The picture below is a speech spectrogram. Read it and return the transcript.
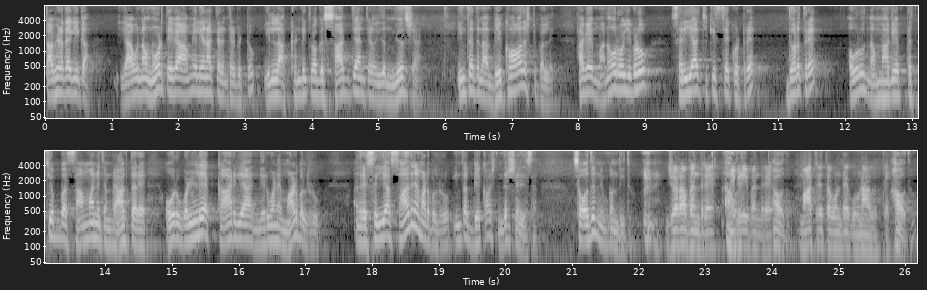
ತಾವು ಹೇಳಿದಾಗ ಈಗ, ಯಾವ ನಾವು ನೋಡ್ತೇವೆ, ಆಮೇಲೆ ಏನಾಗ್ತಾರೆ ಅಂತ ಹೇಳ್ಬಿಟ್ಟು, ಇಲ್ಲ ಖಂಡಿತವಾಗೂ ಸಾಧ್ಯ ಅಂತ ಹೇಳೋದು ಇದೊಂದು ನಿದರ್ಶನ. ಇಂಥದ್ದು ನಾನು ಬೇಕಾದಷ್ಟು ಬಲ್ಲೆ ಹಾಗೆ ಮನೋರೋಗಿಗಳು ಸರಿಯಾದ ಚಿಕಿತ್ಸೆ ಕೊಟ್ಟರೆ ದೊರೆತರೆ ಅವರು ನಮ್ಮ ಹಾಗೆ ಪ್ರತಿಯೊಬ್ಬ ಸಾಮಾನ್ಯ ಜನರು ಆಗ್ತಾರೆ. ಅವರು ಒಳ್ಳೆಯ ಕಾರ್ಯ ನಿರ್ವಹಣೆ ಮಾಡಬಲ್ಲರು. ಅಂದರೆ ಸರಿಯಾದ ಸಾಧನೆ ಮಾಡಬಲ್ಲರು. ಇಂಥದ್ದು ಬೇಕಾದಷ್ಟು ನಿದರ್ಶನ ಇದೆ ಸರ್. ಸೊ ಅದು ನಿಮ್ಗೊಂದು ಇದು. ಜ್ವರ ಬಂದರೆ ನೆಗಡಿ ಬಂದರೆ ಹೌದು. ಮಾತ್ರೆ ತಗೊಂಡ್ರೆ ಗುಣ ಆಗುತ್ತೆ. ಹೌದು.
